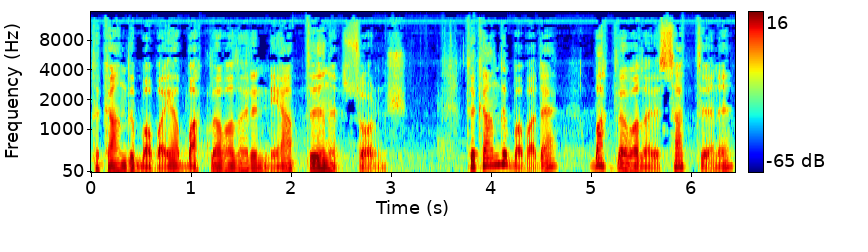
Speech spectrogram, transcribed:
Tıkandı babaya baklavaları ne yaptığını sormuş. Tıkandı baba da baklavaları sattığını,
